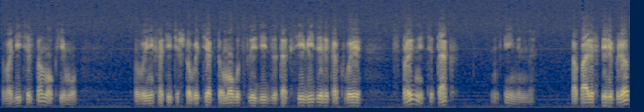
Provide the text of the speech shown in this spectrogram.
Водитель помог ему. «Вы не хотите, чтобы те, кто могут следить за такси, видели, как вы спрыгнете, так?» «Именно. Попали в переплет?»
